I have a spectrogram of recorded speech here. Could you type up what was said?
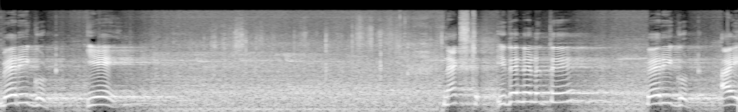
வெரி குட் ஏ நெக்ஸ்ட் இது என்ன எழுத்து? வெரி குட் ஐ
